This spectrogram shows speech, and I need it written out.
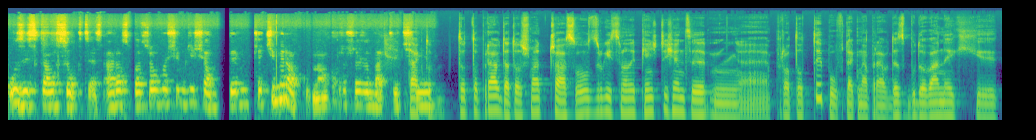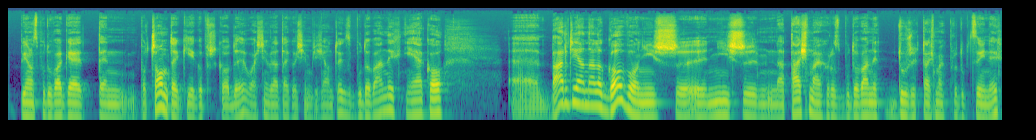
uzyskał sukces, a rozpoczął w 1983 roku. No, proszę zobaczyć. Tak, to, to, to prawda, to szmat czasu. Z drugiej strony 5000 mm, e, prototypów tak naprawdę zbudowanych, e, biorąc pod uwagę ten początek jego przygody właśnie w latach 80., zbudowanych niejako e, bardziej analogowo niż, niż na taśmach rozbudowanych, dużych taśmach produkcyjnych,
